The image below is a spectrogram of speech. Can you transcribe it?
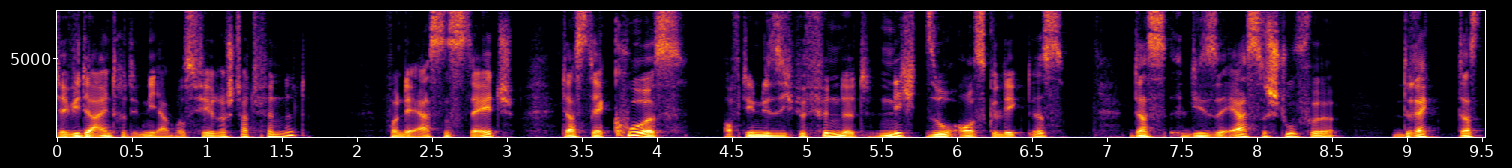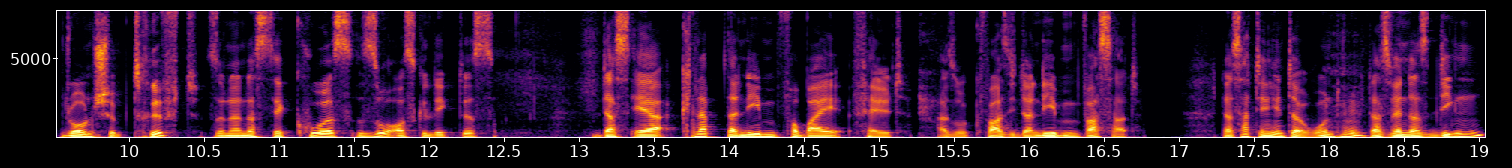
der Wiedereintritt in die Atmosphäre stattfindet, von der ersten Stage, dass der Kurs, auf dem die sich befindet, nicht so ausgelegt ist, dass diese erste Stufe direkt das Droneship trifft, sondern dass der Kurs so ausgelegt ist, dass er knapp daneben vorbei fällt, also quasi daneben wassert. Das hat den Hintergrund, dass wenn das Ding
